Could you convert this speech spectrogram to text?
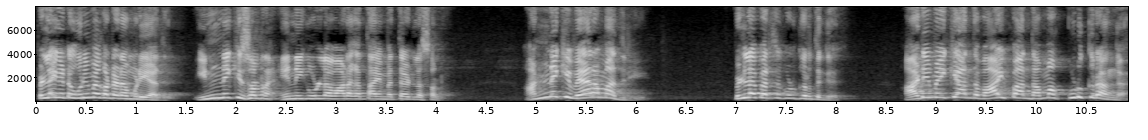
பிள்ளைகிட்ட உரிமை கொண்டாட முடியாது. இன்னைக்கு சொல்கிறேன் இன்னைக்கு உள்ள வாடகை தாய் மெத்தடில் சொல்கிறேன் அன்னைக்கு வேற மாதிரி. பிள்ளை பெற்று கொடுக்கறதுக்கு. அடிமைக்கு அந்த வாய்ப்பை அந்த அம்மா கொடுக்குறாங்க.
